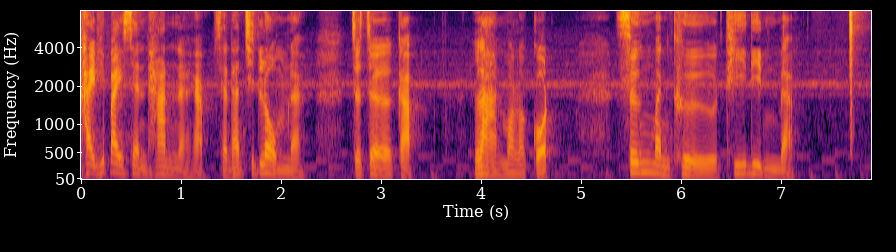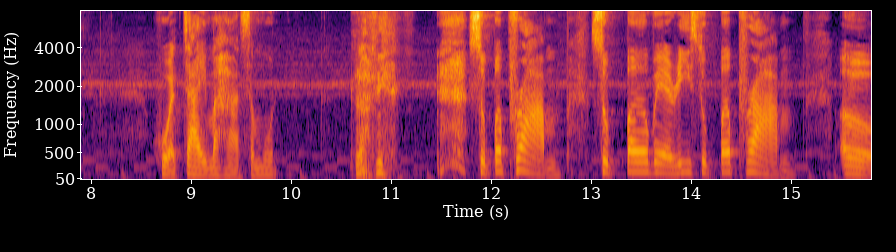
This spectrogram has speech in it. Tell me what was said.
ใครที่ไปเซนทันนะครับเซนทันชิดลมนะจะเจอกับลานมรกตซึ่งมันคือที่ดินแบบ หัวใจมหาสมุทรเราเรียกซูเปอร์พรามซูเปอร์เวรี่ซูเปอร์พรามเออ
